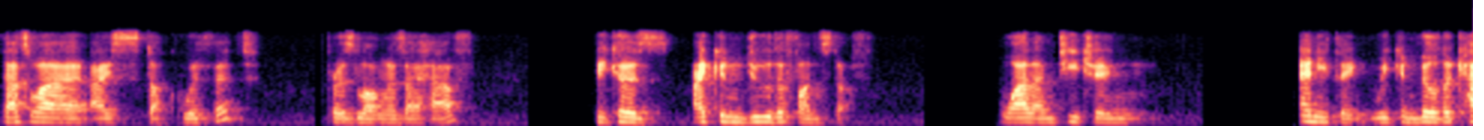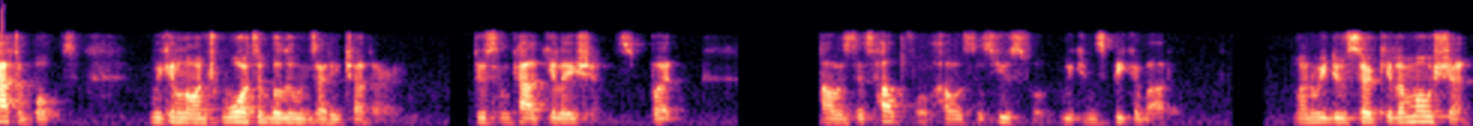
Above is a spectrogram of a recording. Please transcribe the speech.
That's why I stuck with it for as long as I have, because I can do the fun stuff while I'm teaching anything. We can build a catapult, we can launch water balloons at each other, do some calculations. But how is this helpful? How is this useful? We can speak about it. When we do circular motion,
